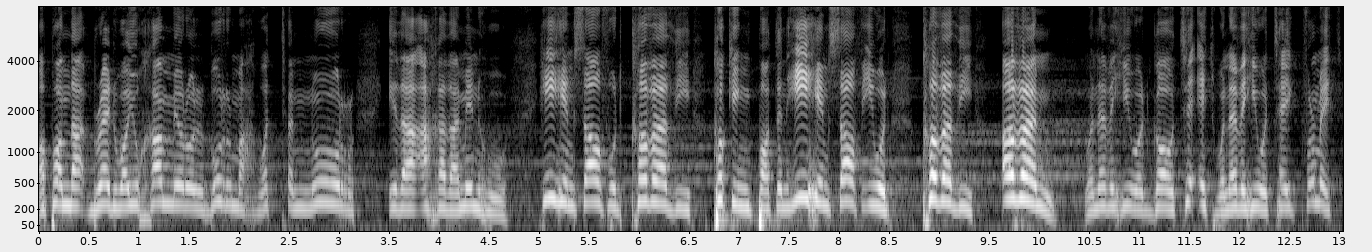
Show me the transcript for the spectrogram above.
upon that bread وَيُخَمِّرُ الْبُرْمَةِ وَالتَّنُّورِ إِذَا أَخَذَ مِنْهُ He himself would cover the cooking pot and he himself he would cover the oven whenever he would go to it, whenever he would take from it.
